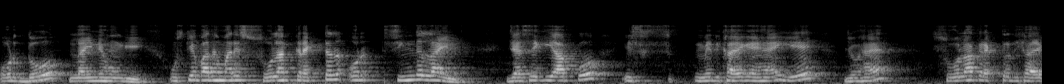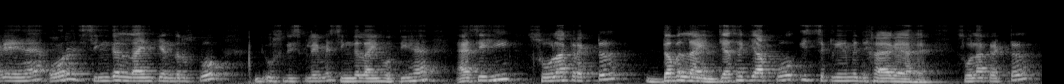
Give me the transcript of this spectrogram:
और दो लाइनें होंगी। उसके बाद हमारे 16 करेक्टर और सिंगल लाइन जैसे कि आपको इस में दिखाए गए हैं, ये जो है 16 करेक्टर दिखाए गए हैं और सिंगल लाइन के अंदर उसको, उस डिस्प्ले में सिंगल लाइन होती है। ऐसे ही 16 करेक्टर डबल लाइन जैसे कि आपको इस स्क्रीन में दिखाया गया है। 16 करेक्टर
